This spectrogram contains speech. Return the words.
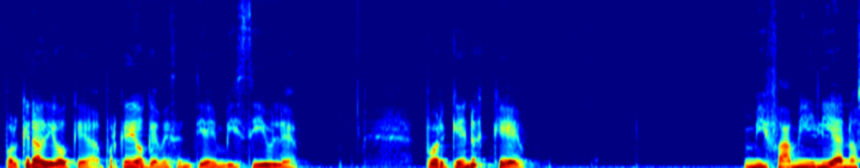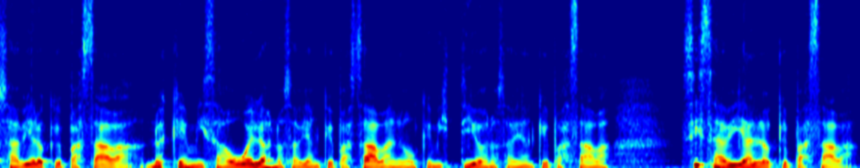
¿Por qué, lo digo que, ¿Por qué digo que me sentía invisible? Porque no es que mi familia no sabía lo que pasaba, no es que mis abuelos no sabían qué pasaba, o que mis tíos no sabían qué pasaba, sí sabían lo que pasaba.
